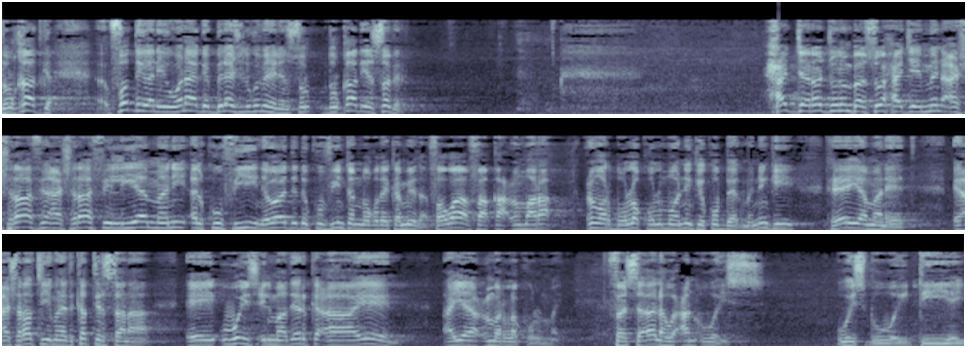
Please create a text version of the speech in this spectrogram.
Dulqaadka fadligan iyo wanaagga bilaash laguma helin dulqaad iyo sabir. Xaja rajulun baa soo xajiyay min ashraafin ashraafi اlyamani alkuufiyiin. Ewaadada kuufiyiinta noqday ka mida fawaafaqa cumara. Cumar buu la kulmoo ninkii ku beegmay. Ninkii reer yamaneed ee ashraaftii yamaneed ka tirsanaa ee uways ilmaadeerka ahaayeen ayaa cumar la kulmay. Fasa'alahu can uways. Uways buu weydiiyey.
